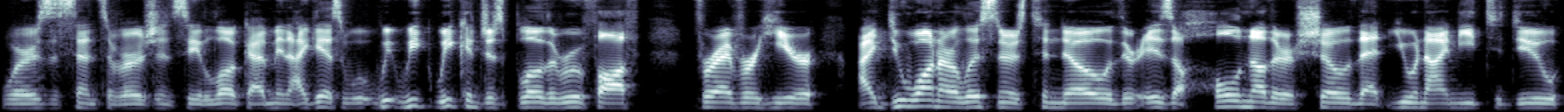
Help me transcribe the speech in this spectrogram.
Where's the sense of urgency? Look, I mean, I guess we, we, we could just blow the roof off forever here. I do want our listeners to know there is a whole nother show that you and I need to do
